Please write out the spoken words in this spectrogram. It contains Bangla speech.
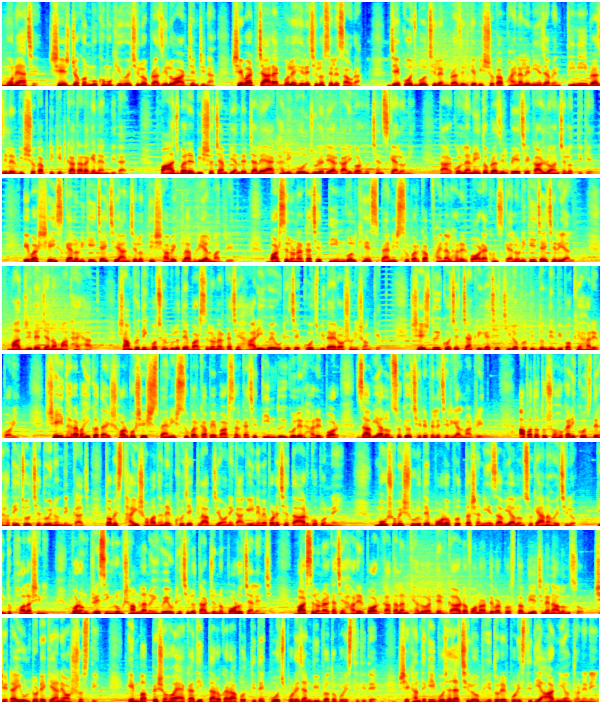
মনে আছে? শেষ যখন মুখোমুখি হয়েছিল ব্রাজিল ও আর্জেন্টিনা, সেবার চার এক গোলে হেরেছিল সেলেসাওরা যে কোচ বলছিলেন ব্রাজিলকে বিশ্বকাপ ফাইনালে নিয়ে যাবেন, তিনিই ব্রাজিলের বিশ্বকাপ টিকিট কাটার আগে নেন বিদায়। পাঁচবারের বিশ্ব চ্যাম্পিয়নদের জালে এক হালি গোল জুড়ে দেওয়ার কারিগর হচ্ছেন স্ক্যালোনি। তার কল্যাণেই তো ব্রাজিল পেয়েছে কার্লো আঞ্চেলত্তিকে। এবার সেই স্ক্যালোনিকেই চাইছে আঞ্চেলত্তির সাবেক ক্লাব রিয়াল মাদ্রিদ। বার্সেলোনার কাছে তিন গোল খেয়ে স্প্যানিশ সুপার কাপ ফাইনাল হারের পর এখন স্ক্যালোনিকেই চাইছে রিয়াল। মাদ্রিদের যেন মাথায় হাত। সাম্প্রতিক বছরগুলোতে বার্সেলোনার কাছে হারই হয়ে উঠেছে কোচ বিদায়ের রসনী সংকেত। শেষ দুই কোচের চাকরি গেছে চিরপ্রতিদ্বন্দ্বীর বিপক্ষে হারের পরই। সেই ধারাবাহিকতায় সর্বশেষ স্প্যানিশ সুপার কাপে বার্সার কাছে তিন দুই গোলের হারের পর জাভি আলোনসোকেও ছেটে ফেলেছে রিয়াল মাদ্রিদ। আপাতত সহকারী কোচদের হাতেই চলছে দৈনন্দিন কাজ, তবে স্থায়ী সমাধানের খোঁজে ক্লাব যে অনেক আগেই নেমে পড়েছে তার গোপন নেই। মৌসুমের শুরুতে বড় প্রত্যাশা নিয়ে জাভি আলোনসোকে আনা হয়েছিল। কিন্তু ফল আসেনি। বরং ড্রেসিং রুম সামলানোই হয়ে উঠেছিল তার জন্য বড় চ্যালেঞ্জ বার্সেলোনার কাছে হারের পর কাতালান খেলোয়াড়দের গার্ড অফ অনার দেবার প্রস্তাব দিয়েছিলেন আলোনসো। সেটাই উল্টো ডেকে আনে অস্বস্তি। এমবাপ্পে সহ একাধিক তারকার আপত্তিতে কোচ পড়ে যান বিব্রত পরিস্থিতিতে। সেখান থেকেই বোঝা যাচ্ছিল ভেতরের পরিস্থিতি আর নিয়ন্ত্রণে নেই।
